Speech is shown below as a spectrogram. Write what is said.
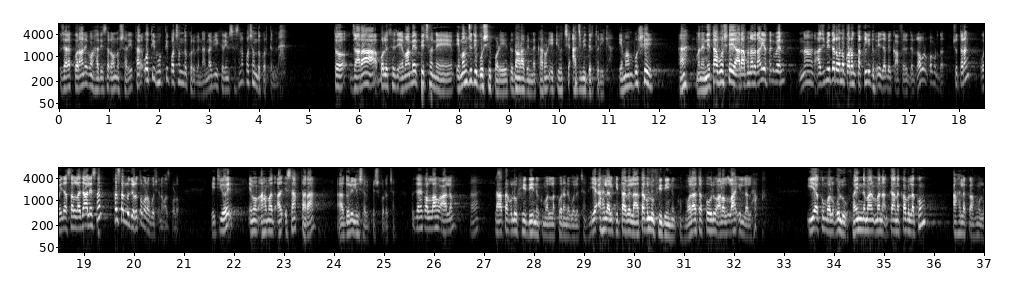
তো যারা কোরআন এবং হাদিসের অনুসারী, তার অতি ভক্তি পছন্দ করবে না। নবী করিম সাল্লাম পছন্দ করতেন না। তো যারা বলেছে যে এমামের পেছনে এমাম যদি বসে পড়ে, তো দাঁড়াবেন না, কারণ এটি হচ্ছে আজমিদের তরিকা। এমাম বসে হ্যাঁ? মানে নেতা বসে আর আপনারা দাঁড়িয়ে থাকবেন। না, আজমিদের অনুকরণ তাকলিদ হয়ে যাবে কাফেরদের, খবর খবরদার। সুতরাং ওইজা সাল্লাহ আলেসান হাসাল্লু জল, তোমরা বসে নামাজ পড়ো। এটি ওই এমাম আহমদ ইসাক তারা দলিল হিসাবে পেশ করেছেন। তো যাই হোক, আল্লাহ আলম হ্যাঁ? লাতাগুলু ফি দিনকুম, আল্লাহ কোরআনে বলেছেন। ইয়া আহলাল কিতাবে লাতাগুলু ফি দিনকুম ওয়ালা তাকুলু আলাল্লাহ ইল্লাল হক। ইয়াকুম আল গুলু ফাইন্নামা মান কানা কাবলাকুম আহলাকাহুমুল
